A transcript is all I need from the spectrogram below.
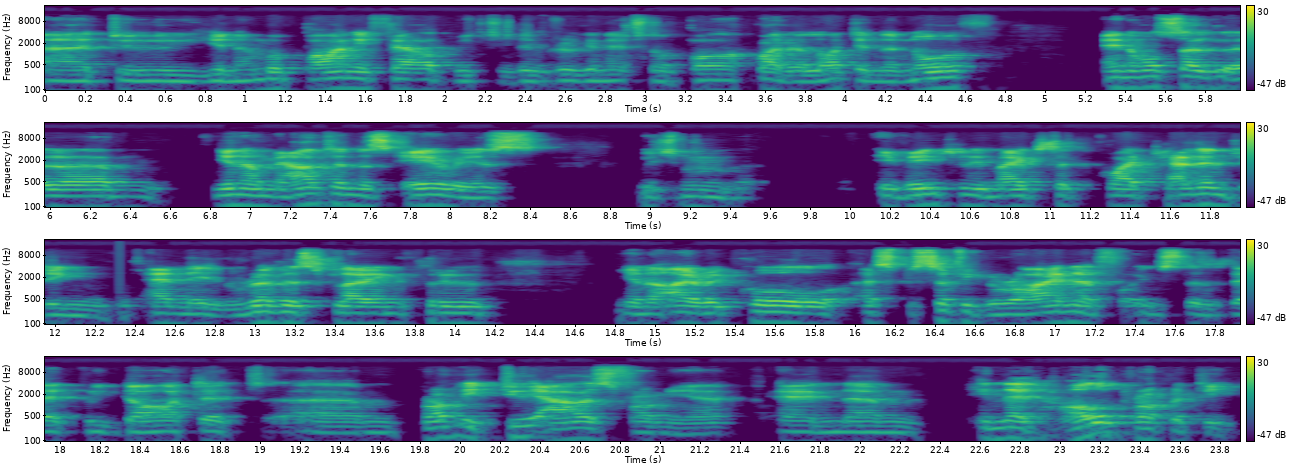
uh, to you know Mopani Veld, which is in Kruger National Park, quite a lot in the north, and also um, you know mountainous areas, which m- eventually makes it quite challenging. And there's rivers flowing through. You know, I recall a specific rhino, for instance, that we darted um, probably two hours from here, and um, in that whole property,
